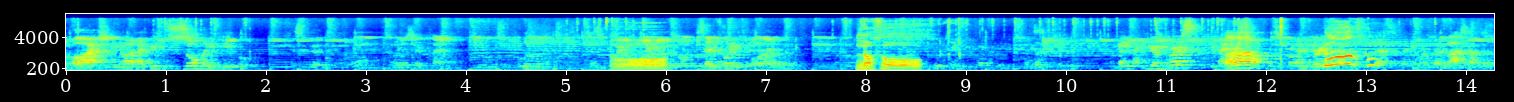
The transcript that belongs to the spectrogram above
Oh, actually, you know what? I beat so many people. It's good. What is your time? Oh. Said 24. No. Your first. Ah. No. No. The last one was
